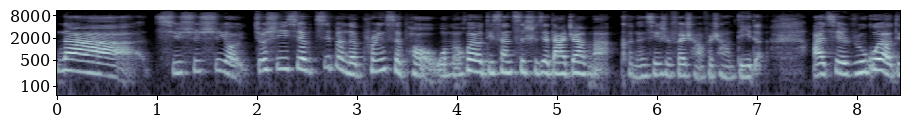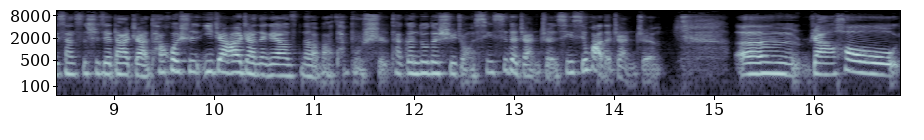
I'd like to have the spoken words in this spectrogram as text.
那其实是有，就是一些基本的 principle，我们会有第三次世界大战吗？可能性是非常非常低的。而且如果有第三次世界大战，它会是一战、二战那个样子呢吧？它不是，它更多的是一种信息的战争，信息化的战争。嗯，然后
